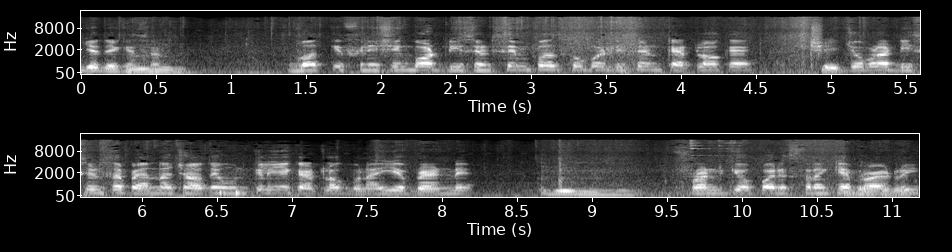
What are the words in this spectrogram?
ये देखें हम्म। सर वर्क की फिनिशिंग बहुत decent simple super decent catalogue है। जो बड़ा डिसेंट सा पहनना चाहते हैं उनके लिए कैटलॉग बनाई है ब्रांड ने। फ्रंट के ऊपर इस तरह की एम्ब्रॉयडरी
